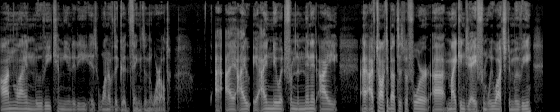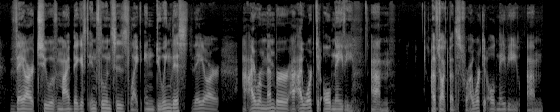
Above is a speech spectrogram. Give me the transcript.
online movie community is one of the good things in the world. I I, I knew it from the minute I, I have talked about this before. Uh, Mike and Jay from We Watched a Movie, they are two of my biggest influences. Like in doing this, they are. I remember I worked at Old Navy. Um, I've talked about this before. I worked at Old Navy um,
